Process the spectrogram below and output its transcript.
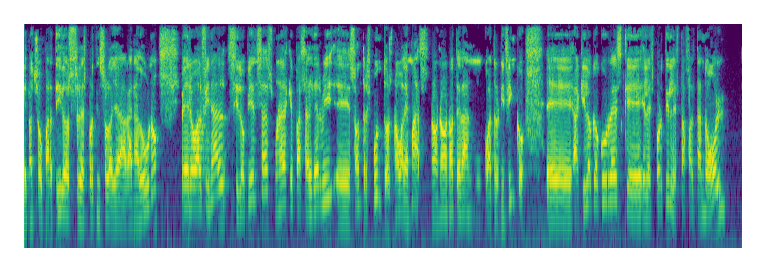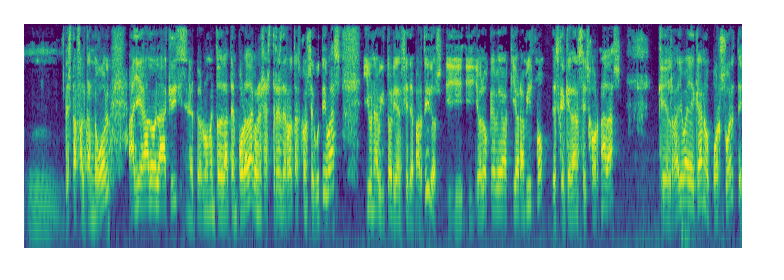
en ocho partidos el Sporting solo haya ganado uno, pero al final, si lo piensas, una vez que pasa el derby eh, son tres puntos, no valen más, no, no, no te dan cuatro ni cinco. Eh, aquí lo que ocurre es que el Sporting le está faltando gol, está faltando gol. Ha llegado la crisis en el peor momento de la temporada con esas tres derrotas consecutivas y una victoria en siete partidos. Y, y, yo lo que veo aquí ahora mismo es que quedan seis jornadas, que el Rayo Vallecano, por suerte,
